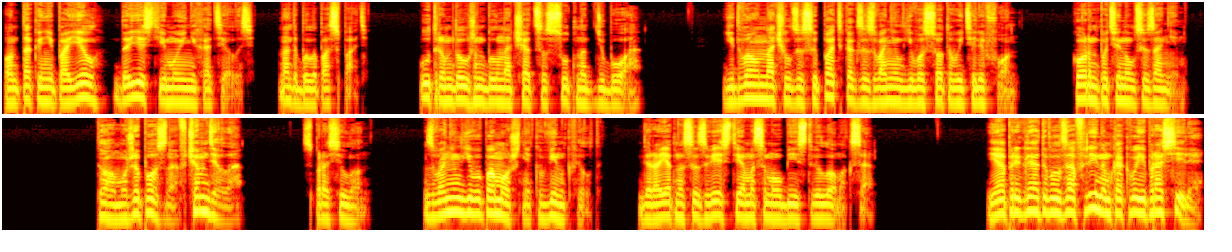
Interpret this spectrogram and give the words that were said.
Он так и не поел, да есть ему и не хотелось. Надо было поспать. Утром должен был начаться суд над Дюбуа. Едва он начал засыпать, как зазвонил его сотовый телефон. Корн потянулся за ним. «Том, уже поздно. В чем дело?» — спросил он. Звонил его помощник, Винкфилд, вероятно, с известием о самоубийстве Ломакса. «Я приглядывал за Флином, как вы и просили.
